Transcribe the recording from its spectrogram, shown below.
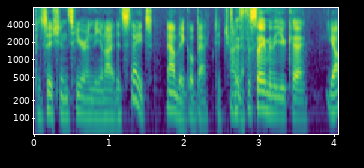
positions here in the United States, now they go back to China. It's the same in the UK. Yeah.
